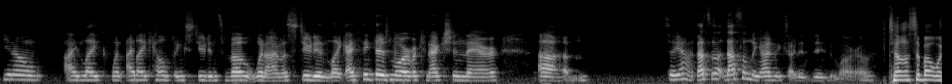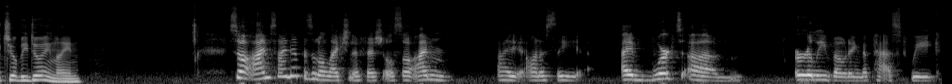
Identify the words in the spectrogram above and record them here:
you know, I like when I like helping students vote when I'm a student. Like I think there's more of a connection there. Um, so yeah, that's that's something I'm excited to do tomorrow. Tell us about what you'll be doing, Laine. So I'm signed up as an election official. So I'm, I honestly, I've worked um, early voting the past week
